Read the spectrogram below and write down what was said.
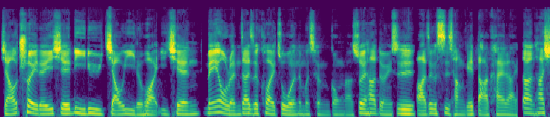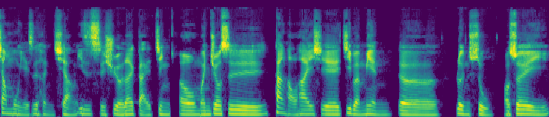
想要 trade 的一些利率交易的话，以前没有人在这块做的那么成功啊，所以他等于是把这个市场给打开来。当然，他项目也是很强，一直持续有在改进。呃，我们就是看好它一些基本面的。论述哦，所以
